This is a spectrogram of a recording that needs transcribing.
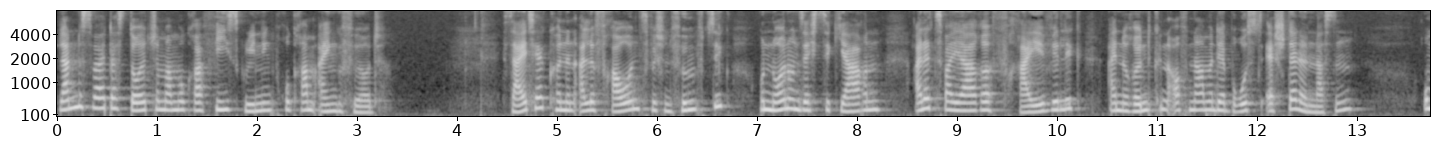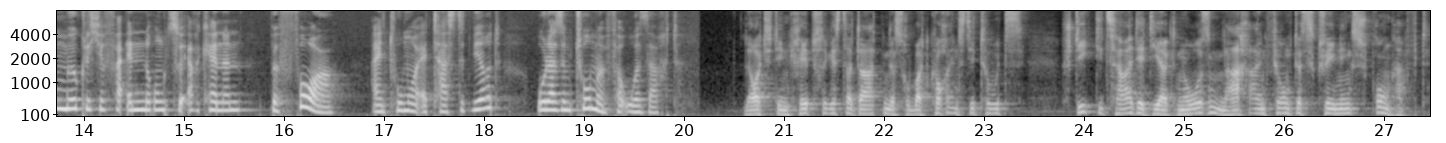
landesweit das deutsche Mammographie-Screening-Programm eingeführt. Seither können alle Frauen zwischen 50 und 69 Jahren alle zwei Jahre freiwillig eine Röntgenaufnahme der Brust erstellen lassen, um mögliche Veränderungen zu erkennen, bevor ein Tumor ertastet wird oder Symptome verursacht. Laut den Krebsregisterdaten des Robert Koch Instituts stieg die Zahl der Diagnosen nach Einführung des Screenings sprunghaft.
